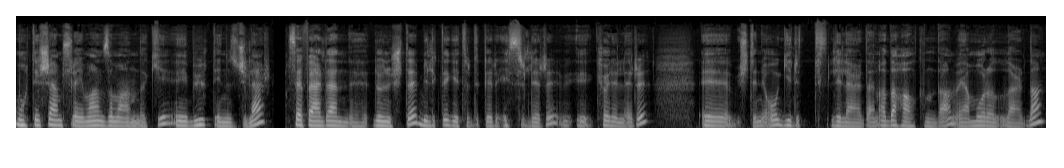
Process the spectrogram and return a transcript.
Muhteşem Süleyman zamanındaki e, büyük denizciler seferden e, dönüşte birlikte getirdikleri esirleri, e, köleleri işte ne o Giritlilerden, ada halkından veya Moralılardan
